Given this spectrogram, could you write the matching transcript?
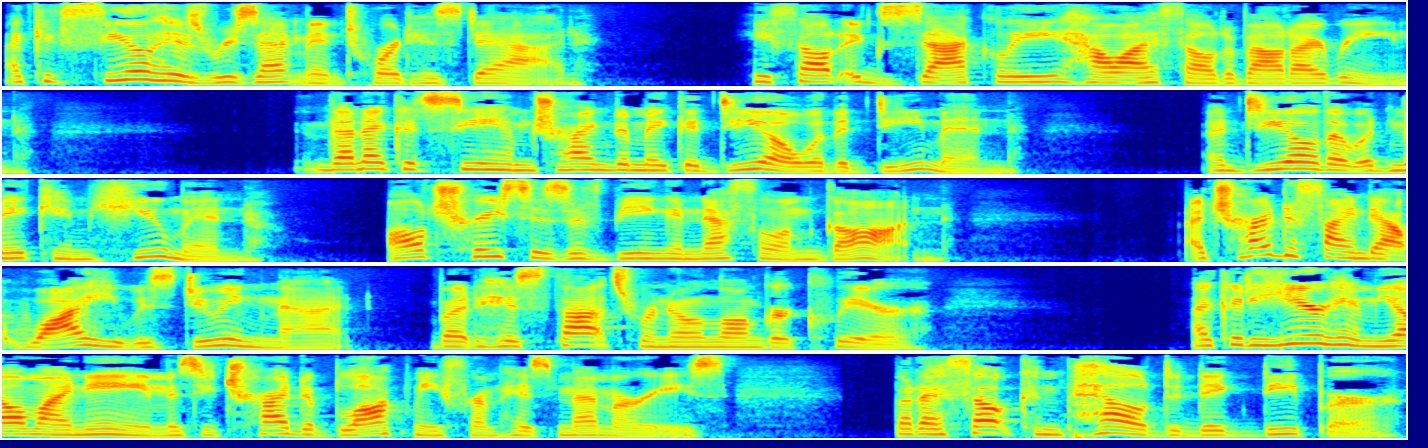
I could feel his resentment toward his dad. He felt exactly how I felt about Irene. Then I could see him trying to make a deal with a demon. A deal that would make him human, all traces of being a Nephilim gone. I tried to find out why he was doing that, but his thoughts were no longer clear. I could hear him yell my name as he tried to block me from his memories, but I felt compelled to dig deeper.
